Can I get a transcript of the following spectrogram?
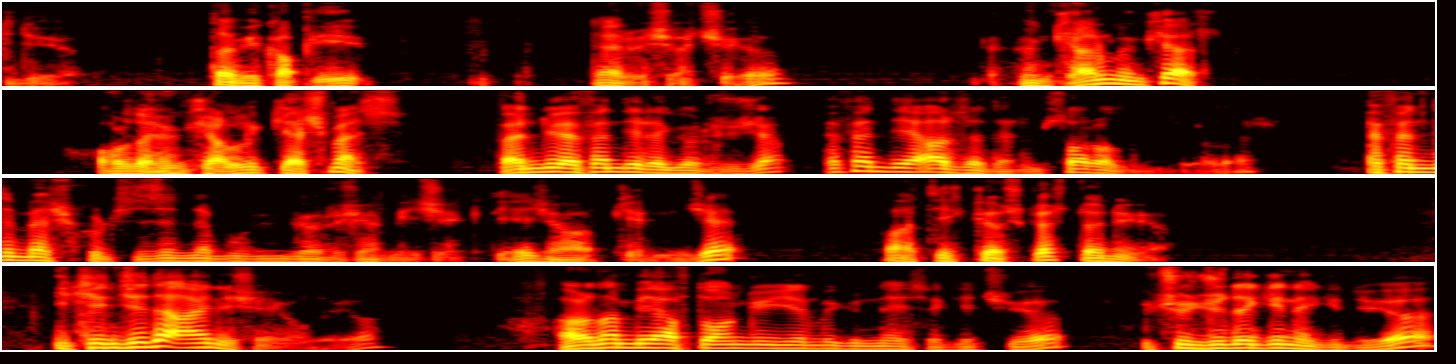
gidiyor. Tabii kapıyı derviş açıyor. Hünkâr münker. Orada hünkârlık geçmez. Ben diyor efendiyle görüşeceğim. Efendiye arz edelim soralım diyorlar. Efendi meşgul sizinle bugün görüşemeyecek diye cevap gelince Fatih kös kös dönüyor. İkinci de aynı şey oluyor. Aradan bir hafta on gün yirmi gün neyse geçiyor. Üçüncü de yine gidiyor.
